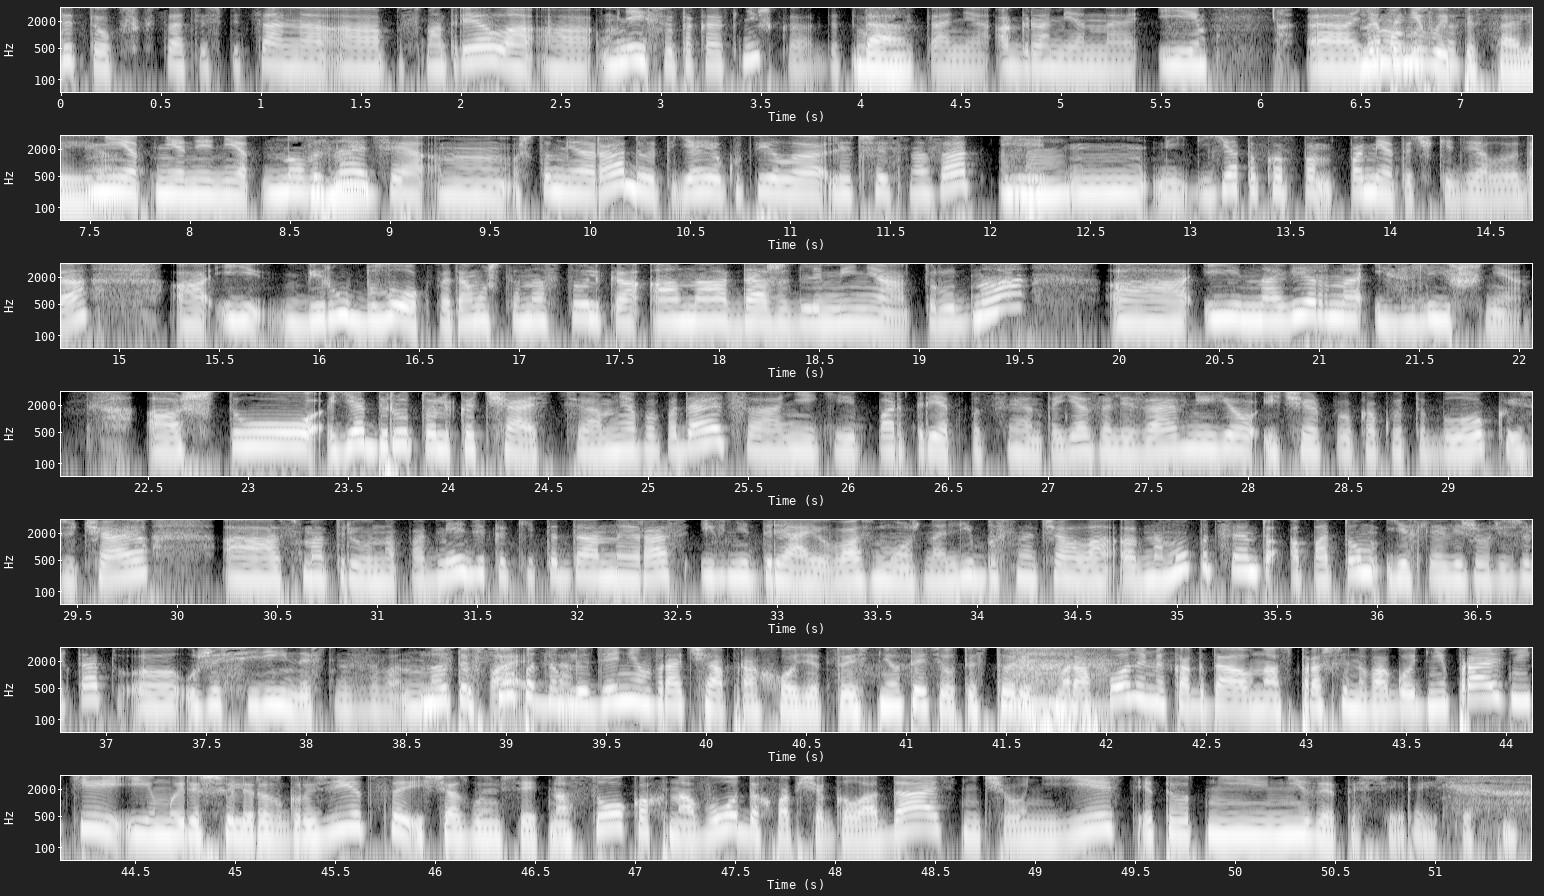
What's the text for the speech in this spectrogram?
Детокс, кстати, специально а, посмотрела. А, у меня есть вот такая книжка «Детокс да. питания», огроменная. И а, я это не вы писали ее? Нет, нет, нет, нет. Но вы угу. знаете, что меня радует, я ее купила лет шесть назад, угу. и я только по, по меточке делаю, да, а, и беру блок, потому что настолько она даже для меня трудна а, и, наверное, излишняя, а, что я беру только часть. У меня попадается некий портрет пациента, я залезаю в нее и черпаю какой-то блок, изучаю, а, смотрю на подмеде какие-то данные, раз и внедряю, возможно, либо сначала одному пациенту, а потом, если я вижу результат, э, уже серийность называется. Но это все под наблюдением врача проходит, то есть не вот эти вот истории с марафонами, когда у нас прошли новогодние праздники, и мы решили разгрузиться, и сейчас будем сидеть на соках, на водах, вообще голодать, ничего не есть. Это вот не, не из этой серии, естественно.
